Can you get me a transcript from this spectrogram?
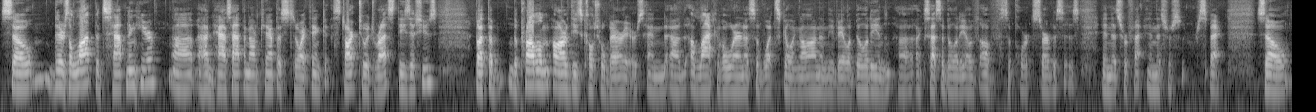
So there's a lot that's happening here uh, and has happened on campus to I think start to address these issues. But the, the problem are these cultural barriers and uh, a lack of awareness of what's going on and the availability and uh, accessibility of, of support services in this, in this res- respect. So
